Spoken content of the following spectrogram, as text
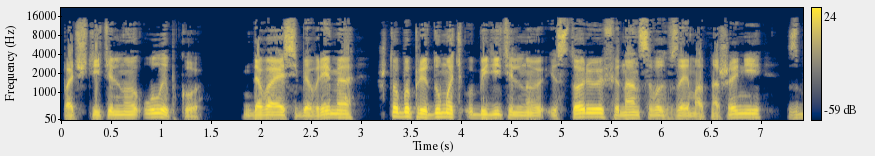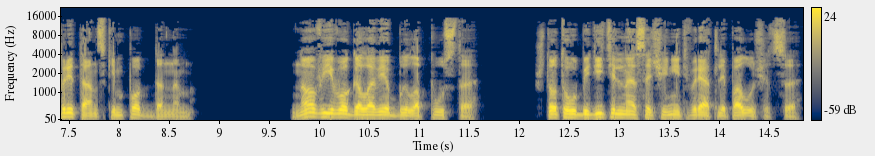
почтительную улыбку, давая себе время, чтобы придумать убедительную историю финансовых взаимоотношений с британским подданным. Но в его голове было пусто. Что-то убедительное сочинить вряд ли получится.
